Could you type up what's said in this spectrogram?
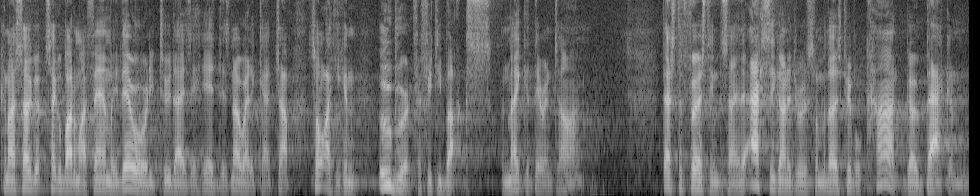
Can I say goodbye to my family? They're already two days ahead. There's no way to catch up. It's not like you can Uber it for 50 bucks and make it there in time. That's the first thing to say. They're actually going to Jerusalem, and those people can't go back and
